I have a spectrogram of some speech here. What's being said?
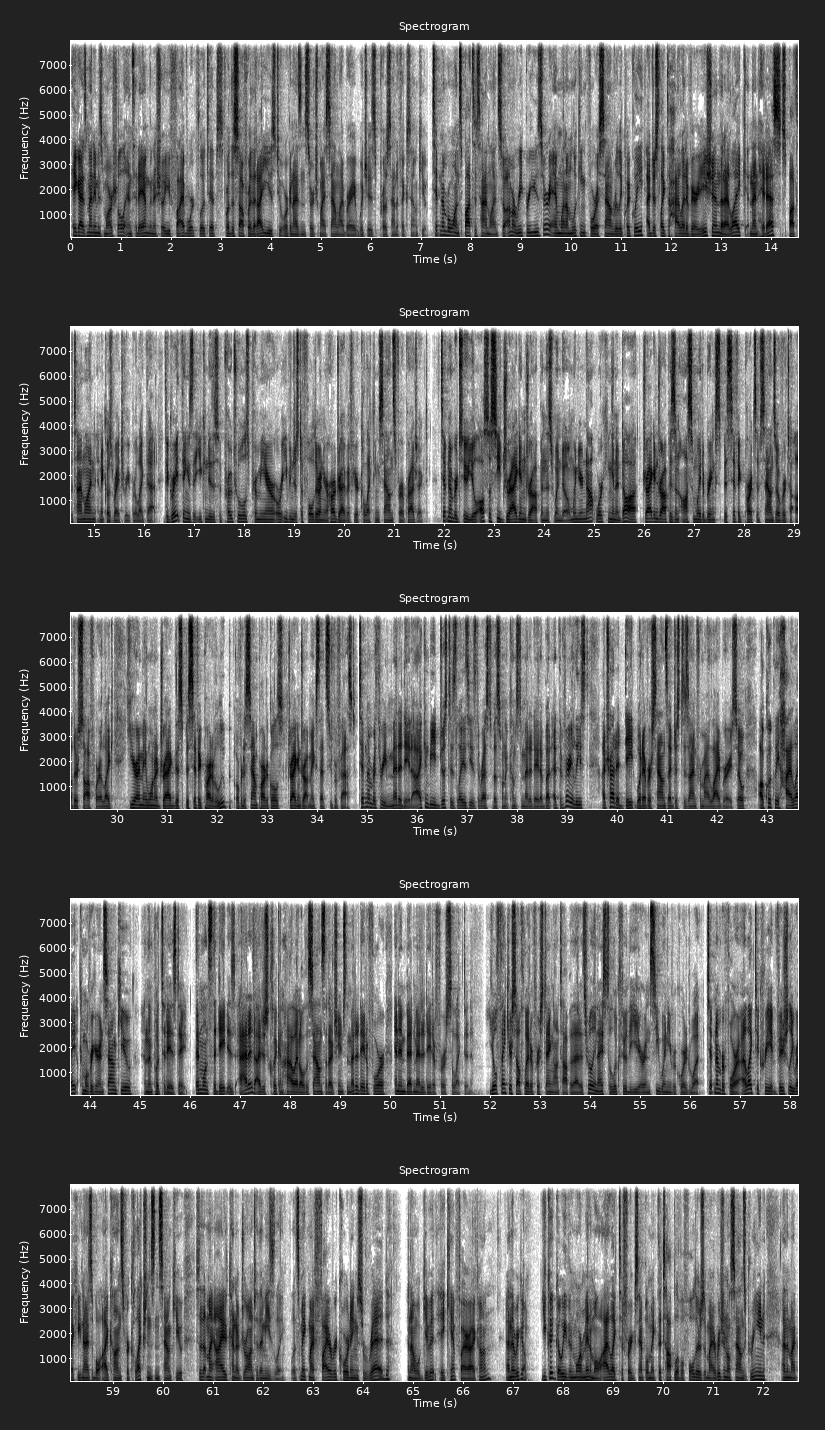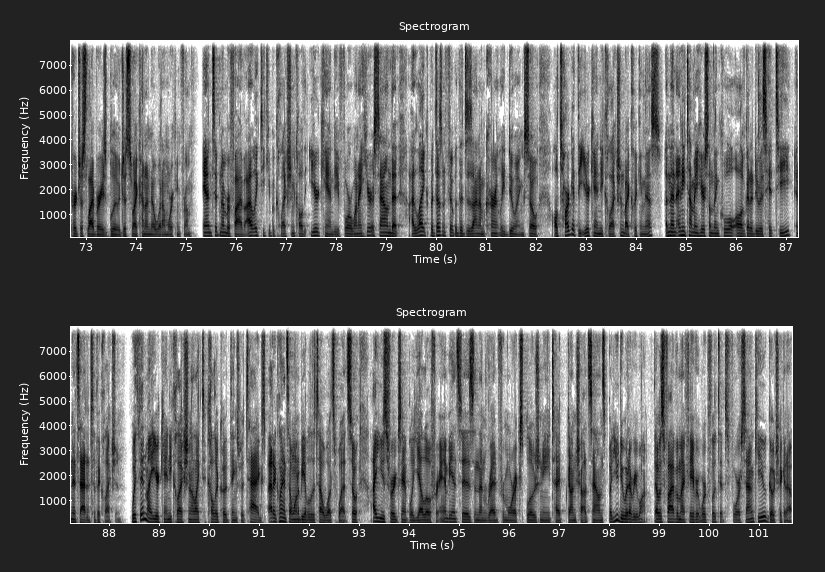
Hey guys, my name is Marshall, and today I'm going to show you five workflow tips for the software that I use to organize and search my sound library, which is Pro Sound Effects SoundQ. Tip number one, spot to timeline. So I'm a Reaper user, and when I'm looking for a sound really quickly, I just like to highlight a variation that I like and then hit S, spot to timeline, and it goes right to Reaper like that. The great thing is that you can do this with Pro Tools, Premiere, or even just a folder on your hard drive if you're collecting sounds for a project. Tip number two, you'll also see drag and drop in this window. And when you're not working in a DAW, drag and drop is an awesome way to bring specific parts of sounds over to other software. Like here, I may want to drag this specific part of a loop over to sound particles. Drag and drop makes that super fast. Tip number three, metadata. I can be just as lazy as the rest of us when it comes to metadata, but at the very least, I try to date whatever sounds I just designed for my library. So I'll quickly highlight, come over here in SoundQ, and then put today's date. Then once the date is added, I just click and highlight all the sounds that I changed the metadata for and embed metadata for selected. You'll thank yourself later for staying on top of that. It's really nice to look through the year and see when you recorded what. Tip number four I like to create visually recognizable icons for collections in SoundQ so that my eye is kind of drawn to them easily. Let's make my fire recordings red, and I will give it a campfire icon. And there we go. You could go even more minimal. I like to, for example, make the top level folders of my original sounds green and then my purchase libraries blue, just so I kind of know what I'm working from. And tip number five, I like to keep a collection called ear candy for when I hear a sound that I like but doesn't fit with the design I'm currently doing. So I'll target the ear candy collection by clicking this. And then anytime I hear something cool, all I've got to do is hit T and it's added to the collection. Within my ear candy collection, I like to color code things with tags. At a glance, I want to be able to tell what's what. So I use, for example, yellow for ambiances and then red for more explosiony type gunshot sounds, but you do whatever you want. That was five of my favorite workflow tips for SoundQ. Go check it out.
